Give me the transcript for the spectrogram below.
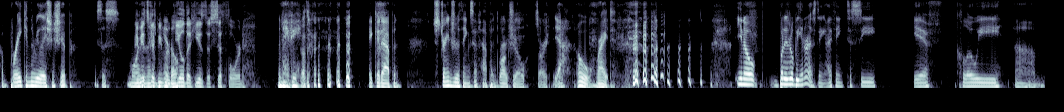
a break in the relationship? Is this more? Maybe it's going to be handle? revealed that he is the Sith Lord. Maybe it could happen. Stranger things have happened. Wrong show. Sorry. Yeah. Oh, right. you know, but it'll be interesting, I think, to see if Chloe, um,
